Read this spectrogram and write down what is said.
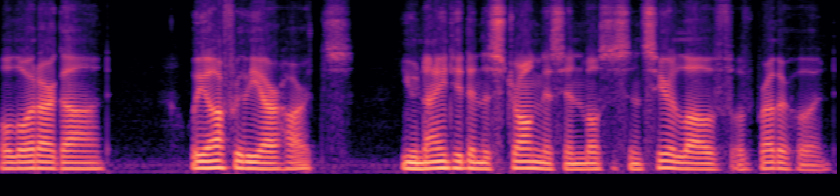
O Lord our God, we offer thee our hearts, united in the strongness and most sincere love of brotherhood.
